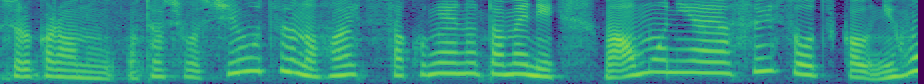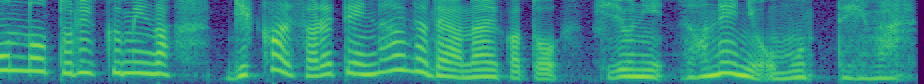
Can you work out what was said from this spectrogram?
それからあの私は CO2 の排出削減のために、まあ、アンモニアや水素を使う日本の取り組みが理解されていないのではないかと非常に残念に思っています。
